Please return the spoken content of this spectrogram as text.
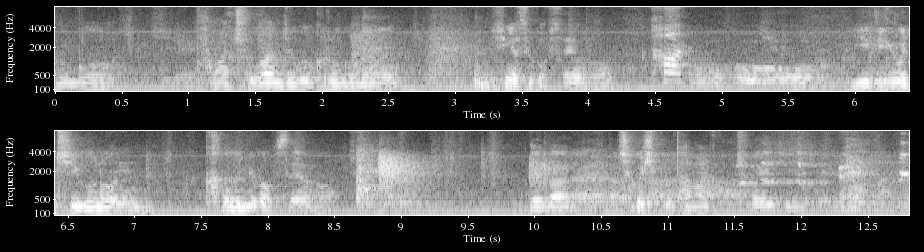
그뭐 담아 주고 안 주고 그런 거는 신경 쓸 거 없어요. 턴 이기고 지고는 큰 의미가 없어요. 내가 치고 싶은 담을 쳐야지.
